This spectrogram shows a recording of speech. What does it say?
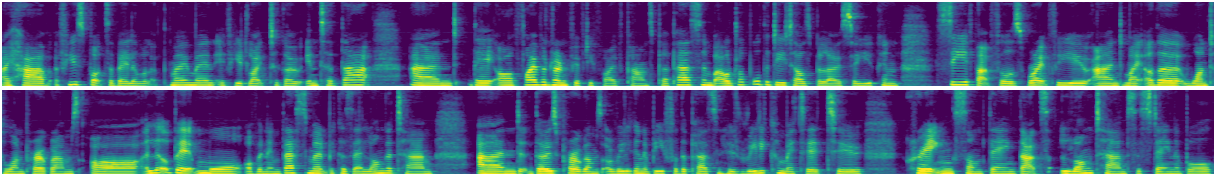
I have a few spots available at the moment if you'd like to go into that, and they are £555 per person. But I'll drop all the details below so you can see if that feels right for you. And my other one to one programs are a little bit more of an investment because they're longer term, and those programs are really going to be for the person who's really committed to creating something that's long term sustainable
